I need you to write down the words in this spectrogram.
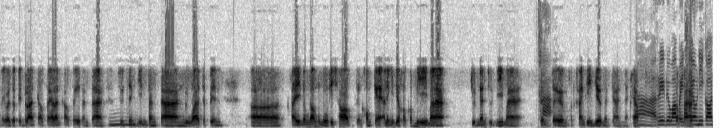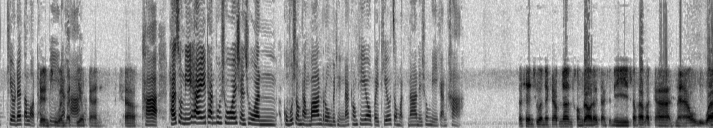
ไม่ว่าจะเป็นร้านกาแฟร้านคาเฟ่ต่างอืมๆจุดเช็คอินต่างๆ หรือว่าจะเป็นเอ่อ ใครน้องๆหนูๆที่ชอบเรื่องของแกะอะไรเงี้ยเดี๋ยวเขาก็มีมาจุดนั้นจุดนี้มาเพิ่มค่ะเติมค่อนข้างที่จะเยอะเหมือนกันนะครับอ่าเรียกได้ว่าก็ไปฝากเที่ยวนี่ก็เที่ยวได้ตลอดทั้เชิงญปีชวนนะมาคะเที่ยวกันครับค่ะท้ายสุดนี้ให้ท่านผู้ช่วยเชิญชวนคุณผู้ชมทางบ้านรวมไปถึงนักท่องเที่ยวไปเที่ยวจังหวัดน่านในช่วงนี้กันค่ะก็เชิญชวนนะครับน่านของเรานอกจากจะมีสภาพอากาศหนาวหรือว่า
